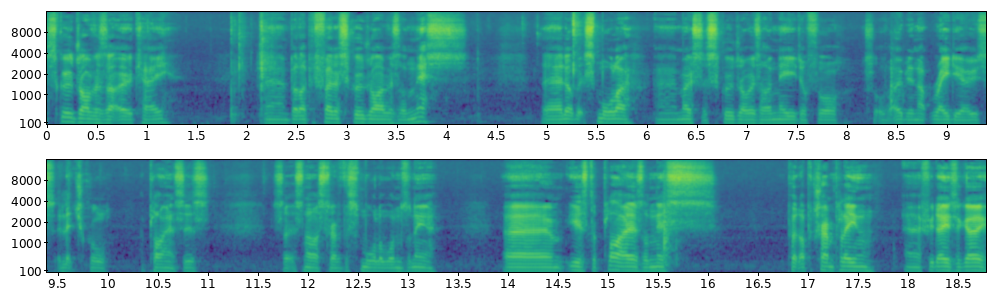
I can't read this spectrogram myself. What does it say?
screwdrivers are okay, um, but I prefer the screwdrivers on this. They're a little bit smaller. Uh, most of the screwdrivers I need are for sort of opening up radios, electrical appliances. So it's nice to have the smaller ones on here. Um, used the pliers on this. Put up a trampoline uh, a few days ago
